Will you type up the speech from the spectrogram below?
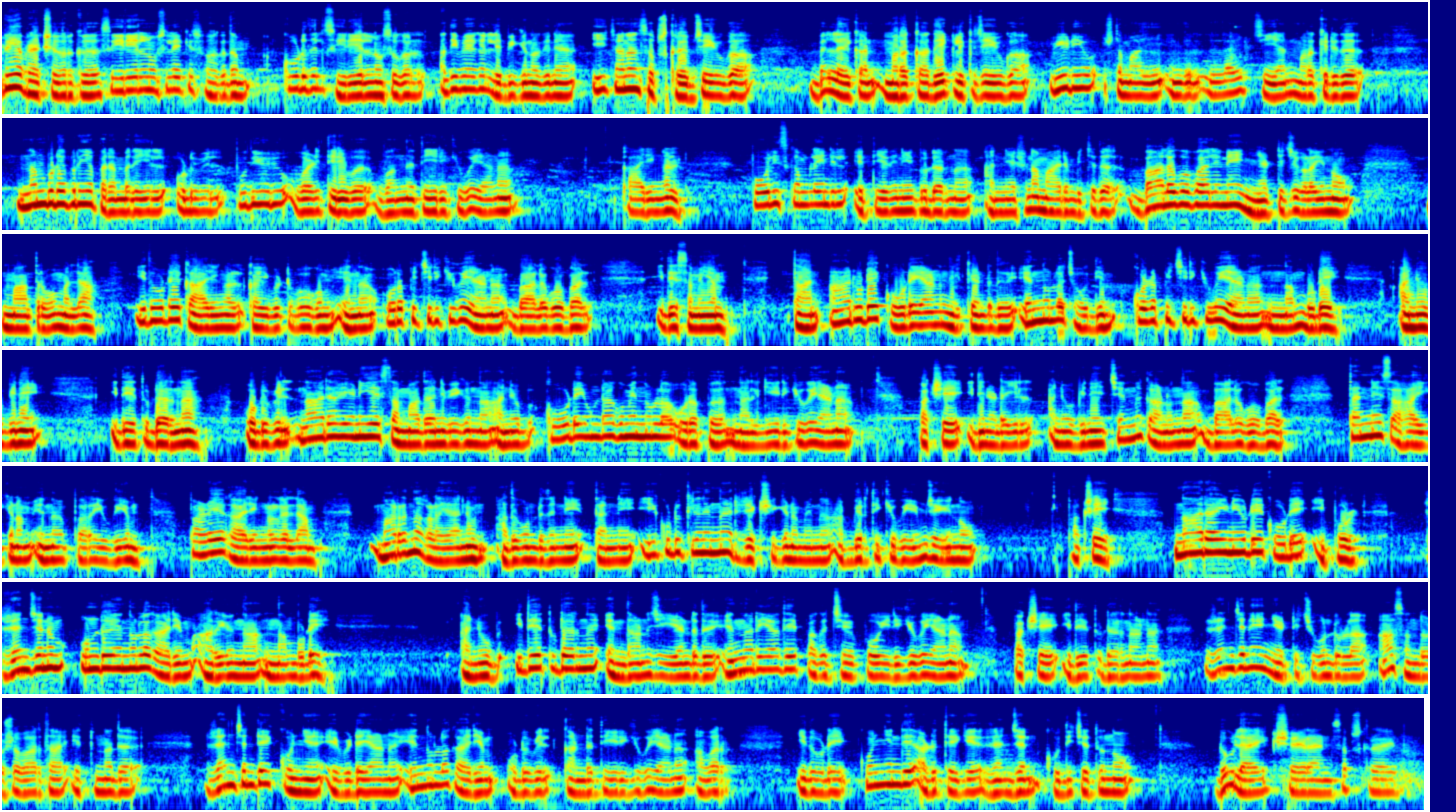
പ്രിയ പ്രേക്ഷകർക്ക് സീരിയൽ ന്യൂസിലേക്ക് സ്വാഗതം. കൂടുതൽ സീരിയൽ ന്യൂസുകൾ അതിവേഗം ലഭിക്കുന്നതിന് ഈ ചാനൽ സബ്സ്ക്രൈബ് ചെയ്യുക ബെൽ ഐക്കൺ മറക്കാതെ ക്ലിക്ക് ചെയ്യുക. വീഡിയോ ഇഷ്ടമായി എങ്കിൽ ലൈക്ക് ചെയ്യാൻ മറക്കരുത്. നമ്മുടെ പ്രിയ പരമ്പരയിൽ ഒടുവിൽ പുതിയൊരു വഴിത്തിരിവ് വന്നെത്തിയിരിക്കുകയാണ്. കാര്യങ്ങൾ. പോലീസ് കംപ്ലൈന്റിൽ എത്തിയതിനെ തുടർന്ന് അന്വേഷണം ആരംഭിച്ചത് ബാലഗോപാലിനെ ഞെട്ടിച്ചു കളയുന്നു. മാത്രവുമല്ല ഇതോടെ കാര്യങ്ങൾ കൈവിട്ടു പോകും എന്ന് ഉറപ്പിച്ചിരിക്കുകയാണ് ബാലഗോപാൽ. ഇതേസമയം താൻ ആരുടെ കൂടെയാണ് നിൽക്കേണ്ടത് എന്നുള്ള ചോദ്യം കുഴപ്പിച്ചിരിക്കുകയാണ് നമ്മുടെ അനൂപിനെ. ഇതേ തുടർന്ന് ഒടുവിൽ നാരായണിയെ സമാധാനിപ്പിക്കുന്ന അനൂപ് കൂടെയുണ്ടാകുമെന്നുള്ള ഉറപ്പ് നൽകിയിരിക്കുകയാണ്. പക്ഷേ ഇതിനിടയിൽ അനൂപിനെ ചെന്ന് കാണുന്ന ബാലഗോപാൽ തന്നെ സഹായിക്കണം എന്ന് പറയുകയും പഴയ കാര്യങ്ങളെല്ലാം മറന്നു കളയാനും അതുകൊണ്ട് തന്നെ തന്നെ ഈ കുടുക്കിൽ നിന്ന് രക്ഷിക്കണമെന്ന് അഭ്യർത്ഥിക്കുകയും ചെയ്യുന്നു. പക്ഷേ നാരായണിയുടെ കൂടെ ഇപ്പോൾ രഞ്ജനം ഉണ്ട് എന്നുള്ള കാര്യം അറിയുന്ന നമ്മുടെ അനൂപ് ഇതേ തുടർന്ന് എന്താണ് ചെയ്യേണ്ടത് എന്നറിയാതെ പകച്ച് പോയിരിക്കുകയാണ്. പക്ഷേ ഇതേ തുടർന്നാണ് രഞ്ജനെ ഞെട്ടിച്ചുകൊണ്ടുള്ള ആ സന്തോഷ വാർത്ത എത്തുന്നത് രഞ്ജന്റെ കുഞ്ഞ് എവിടെയാണ് എന്നുള്ള കാര്യം ഒടുവിൽ കണ്ടെത്തിയിരിക്കുകയാണ് അവർ. ഇതോടെ കുഞ്ഞിന്റെ അടുത്തേക്ക് Ranjan കുതിച്ചെത്തുന്നു. Do like share and subscribe.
